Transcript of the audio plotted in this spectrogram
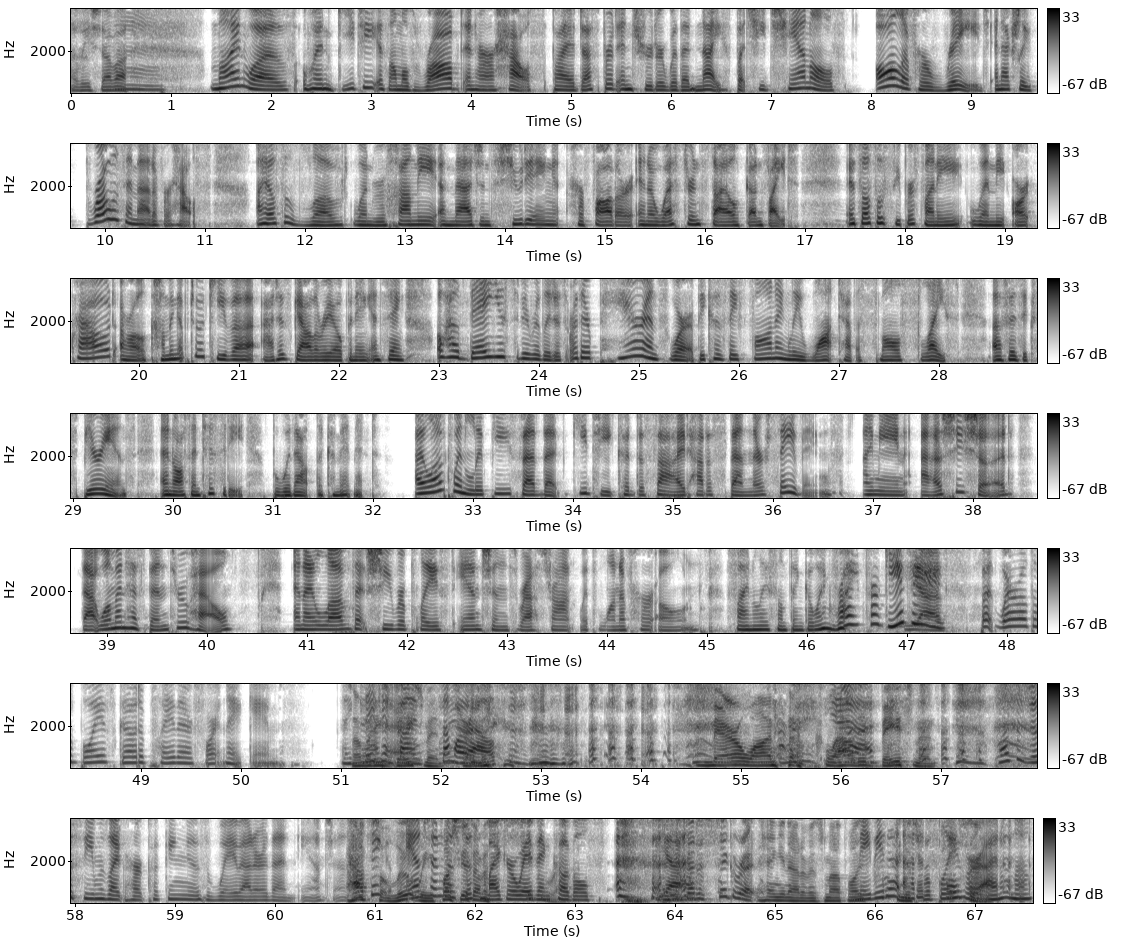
Elisheva. Hmm. Mine was when Giti is almost robbed in her house by a desperate intruder with a knife, but she channels all of her rage and actually throws him out of her house. I also loved when Ruchami imagines shooting her father in a Western style gunfight. It's also super funny when the art crowd are all coming up to Akiva at his gallery opening and saying, oh, how they used to be religious or their parents were because they fawningly want to have a small slice of his experience and authenticity, but without the commitment. I loved when Lippy said that Giti could decide how to spend their savings. I mean, as she should. That woman has been through hell. And I love that she replaced Anshin's restaurant with one of her own. Finally, something going right for Giti. Yes. But where will the boys go to play their Fortnite games? I Somebody's they can find basement. somewhere Somebody's Marijuana clouded Yeah. basement. Plus, it just seems like her cooking is way better than Anshin. Absolutely. I think Anshin Plus, was you have just to have a microwaving cigarette. kugels. He's yeah. got a cigarette hanging out of his mouth while Maybe he's that cooking. It's added flavor. I don't know.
